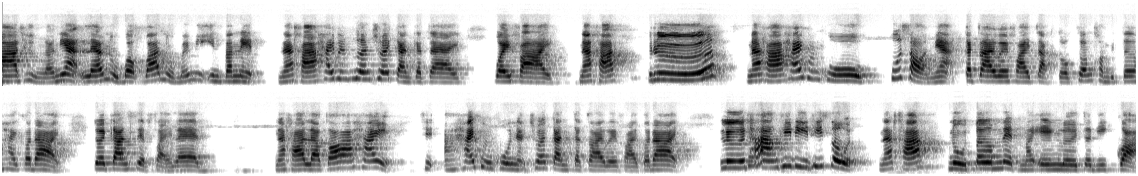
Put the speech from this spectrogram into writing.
มาถึงแล้วเนี่ย แล้วหนูบอกว่าหนูไม่มีอินเทอร์เน็ตนะคะ ให้เพื่อนๆช่วยกันกระจาย Wi-Fi นะคะ หรือนะคะให้คุณครูผู้สอนเนี่ยกระจาย Wi-Fi จากตัวเครื่องคอมพิวเตอร์ให้ก็ได้ โดยการเสียบสายแลนนะคะ แล้วก็ให้ให้คุณครูเนี่ยช่วยกันกระจาย Wi-Fi ก็ได้ หรือทางที่ดีที่สุดนะคะ หนูเติมเน็ตมาเองเลยจะดีกว่า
